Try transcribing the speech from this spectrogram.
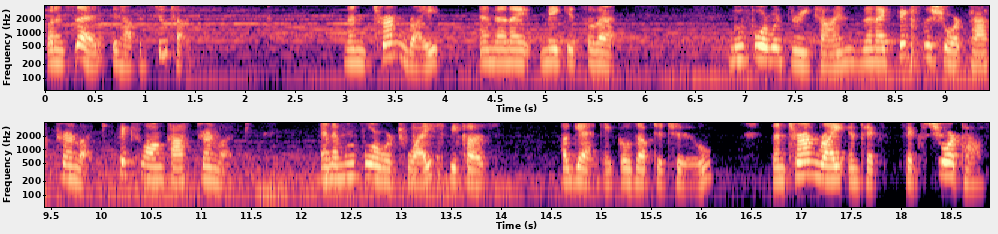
but instead it happens two times. Then turn right, and then I make it so that move forward three times. Then I fix the short path, turn left. Fix long path, turn left. And then move forward twice because, again, it goes up to two. Then turn right and fix, fix short path.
